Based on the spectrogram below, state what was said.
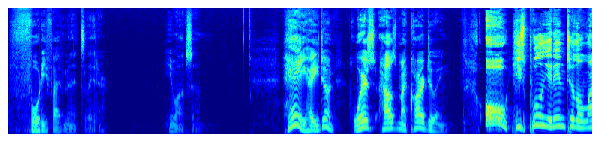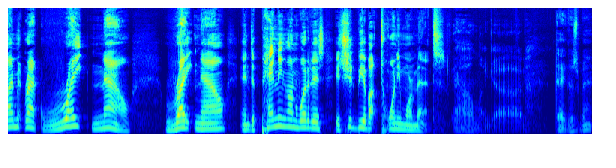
Forty-five minutes later, he walks up. Hey, how you doing? Where's how's my car doing? Oh, he's pulling it into the alignment rack right now, right now. And depending on what it is, it should be about twenty more minutes. Oh my god. Guy goes back.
